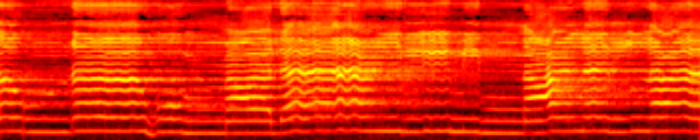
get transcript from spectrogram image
اخترناهم على علم على العالمين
